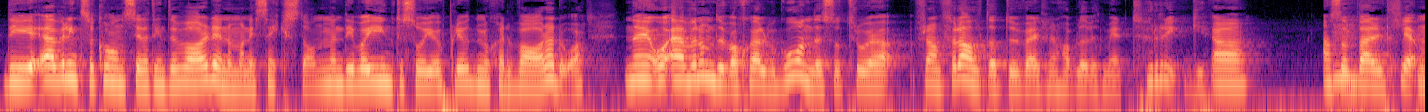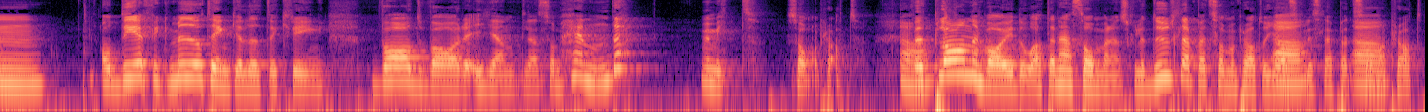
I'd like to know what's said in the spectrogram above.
det är väl inte så konstigt att inte vara det när man är 16 men det var ju inte så jag upplevde mig själv vara då. Nej och även om du var självgående så tror jag framförallt att du verkligen har blivit mer trygg. Ja. Alltså verkligen. Och det fick mig att tänka lite kring vad var det egentligen som hände med mitt sommarprat? För att planen var ju då att den här sommaren skulle du släppa ett sommarprat och jag Ja, skulle släppa ett ja. sommarprat.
